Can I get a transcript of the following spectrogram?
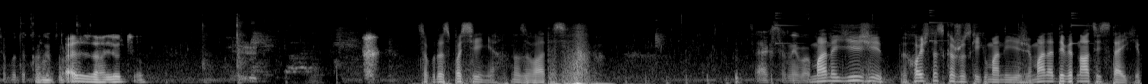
Це буде так. Кажеш, заглючив. Це буде спасіння називатися. це екстрений У випадок. мене їжі. Хочете скажу, скільки в мене їжі? У мене 19 стейків.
